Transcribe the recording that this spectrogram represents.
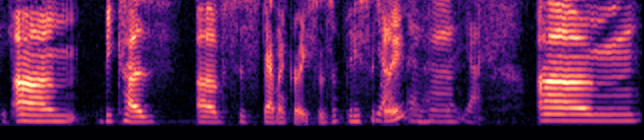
Because, um, because of systemic racism, basically. yeah, basically. and, Mhm. uh, yeah. Um,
